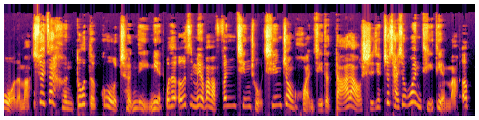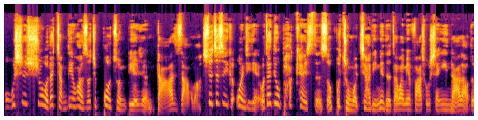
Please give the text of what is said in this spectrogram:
我的嘛。所以在很多的过程里面，我的儿子没有办法分清楚轻重缓急的打扰时间，这才是问题点嘛，而不是说我在讲电话的时候就不准别人打扰嘛。所以这是一个问题点。我在录 podcast 的时候，不准我家里面的在外面发出声音打扰的，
